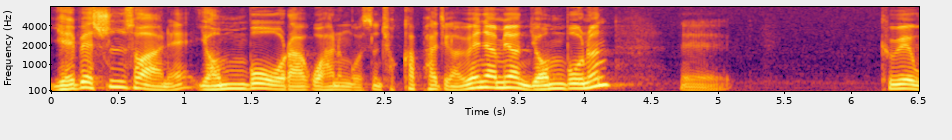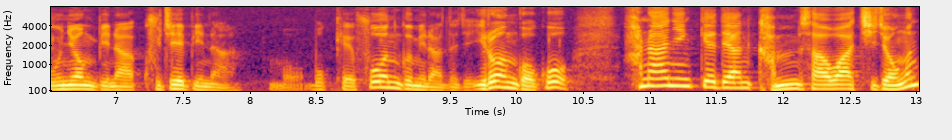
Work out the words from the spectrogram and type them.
예배 순서 안에 연보라고 하는 것은 적합하지가. 왜냐하면 연보는 에, 교회 운영비나 구제비나 뭐 목회 후원금이라든지 이런 거고 하나님께 대한 감사와 지정은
